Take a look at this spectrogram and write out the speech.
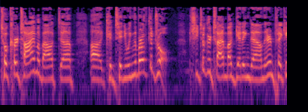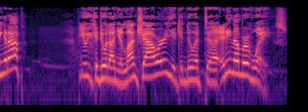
took her time about uh, uh, continuing the birth control. She took her time about getting down there and picking it up. You, you can do it on your lunch hour. You can do it uh, any number of ways.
